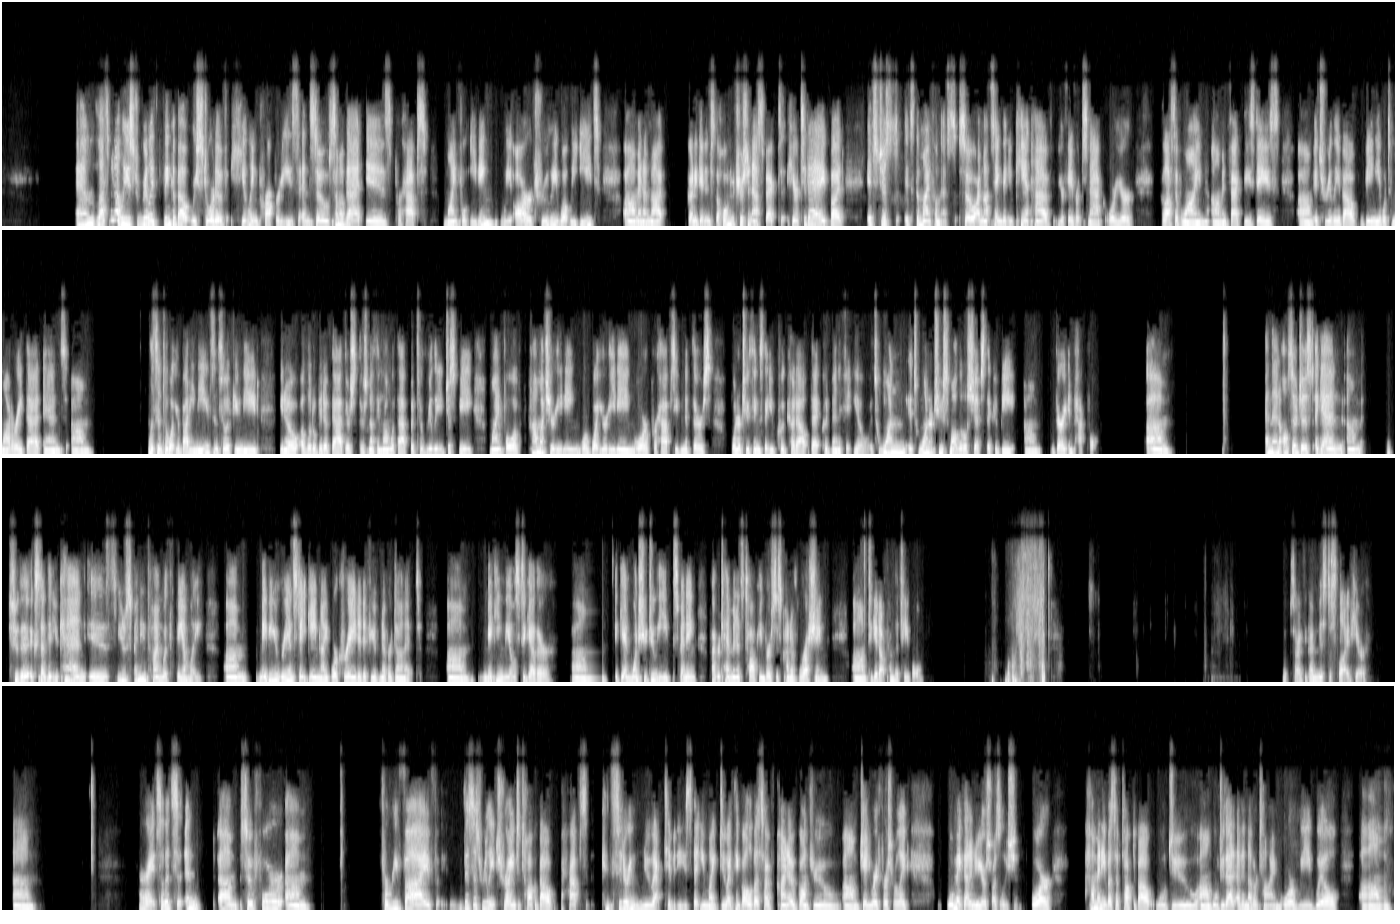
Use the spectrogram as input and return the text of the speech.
And last but not least, really think about restorative healing properties. And so some of that is perhaps mindful eating. We are truly what we eat. Um, and I'm not going to get into the whole nutrition aspect here today, but it's just, it's the mindfulness. So I'm not saying that you can't have your favorite snack or your glass of wine. Um, in fact, these days, um, it's really about being able to moderate that and um, listen to what your body needs. And so if you need, you know, a little bit of that, there's there's nothing wrong with that. But to really just be mindful of how much you're eating or what you're eating, or perhaps even if there's one or two things that you could cut out that could benefit you. It's one it's one or two small little shifts that could be um, very impactful. Um, and then also just again um, to the extent that you can is you know spending time with family. Um, maybe you reinstate game night or create it if you've never done it. Um, making meals together. Um, again once you do eat spending five or ten minutes talking versus kind of rushing um, to get up from the table Oops, sorry, I think I missed a slide here. Um, all right, so let's, and um, so for um, for Revive, this is really trying to talk about perhaps considering new activities that you might do. I think all of us have kind of gone through um, January 1st. We're like, we'll make that a New Year's resolution. Or how many of us have talked about we'll do um, we'll do that at another time, or we will um,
